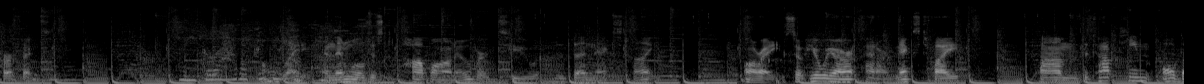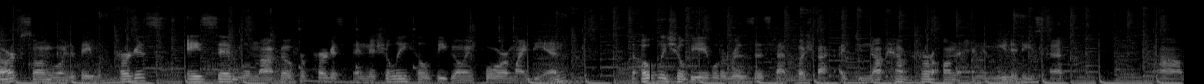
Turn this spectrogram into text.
Perfect. Alrighty, and then we'll just hop on over to the next fight. Alrighty, so here we are at our next fight. Um, the top team, all dark, so I'm going to bait with Purrgis. A Cidd will not go for Purrgis initially, he'll be going for my DN. So hopefully she'll be able to resist that pushback. I do not have her on an immunity set, um,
